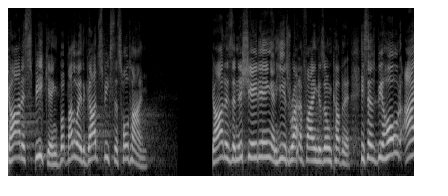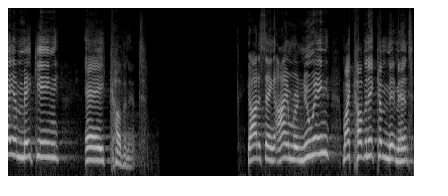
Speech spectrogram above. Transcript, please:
God is speaking. But by the way, the God speaks this whole time. God is initiating and he is ratifying his own covenant. He says, Behold, I am making a covenant. God is saying, I am renewing my covenant commitment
